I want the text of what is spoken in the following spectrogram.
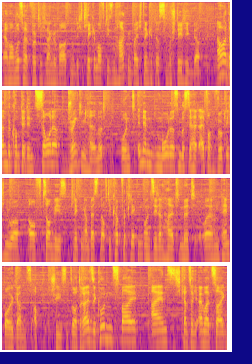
Ja, man muss halt wirklich lange warten und ich klicke immer auf diesen Haken, weil ich denke, der ist zu bestätigen da. Aber dann bekommt ihr den Soda Drinking Helmet Und in dem Modus müsst ihr halt einfach wirklich nur auf Zombies klicken. Am besten auf die Köpfe klicken und sie dann halt mit euren Paintball-Guns abschießen. So, drei Sekunden, zwei, eins. Ich kann es euch einmal zeigen.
